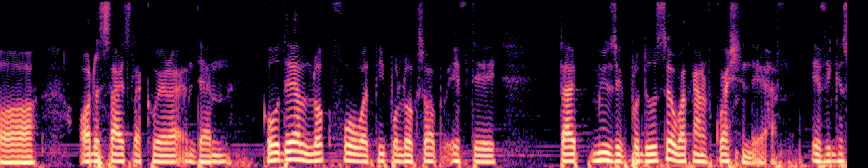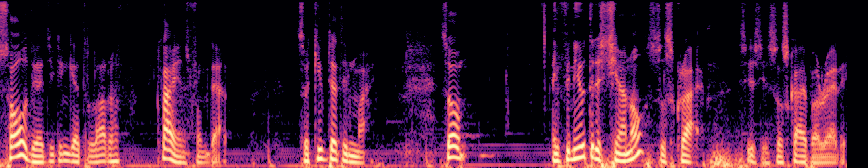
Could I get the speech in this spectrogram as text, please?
or other sites like quora and then go there look for what people looks up. If they type music producer what kind of question they have. If you can solve that you can get a lot of clients from that. So keep that in mind. So if you're new to this channel subscribe. Seriously subscribe already.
